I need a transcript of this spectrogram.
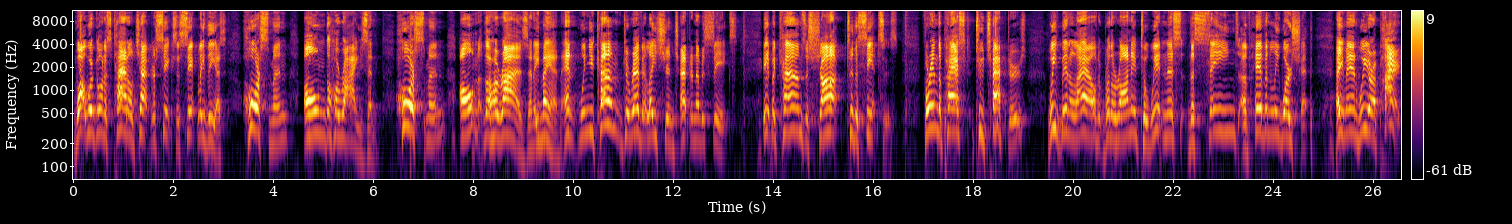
What we're going to title chapter 6 is simply this horsemen on the horizon. Horsemen on the horizon. Amen. And when you come to Revelation chapter number six, it becomes a shock to the senses. For in the past two chapters, we've been allowed, Brother Ronnie, to witness the scenes of heavenly worship. Amen. We are a part,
